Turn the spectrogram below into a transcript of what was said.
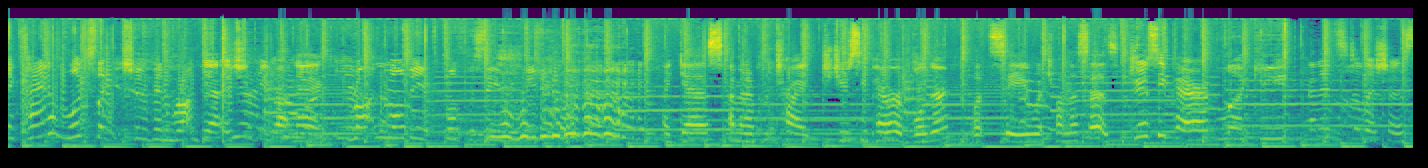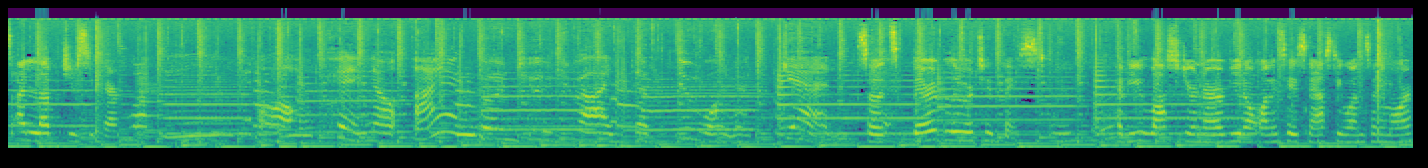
It kind of looks like it should have been rotten. Yeah, it should be rotten egg. Rotten moldy, it's both the same. I guess I'm gonna try juicy pear or booger. Let's see which one this is. Juicy pear, Lucky. and it's delicious. I love juicy pear. Lucky. Oh. Okay, now I am going to try the blue one again. So it's berry blue or toothpaste. Mm-hmm. Have you lost your nerve? You don't want to taste nasty ones anymore?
